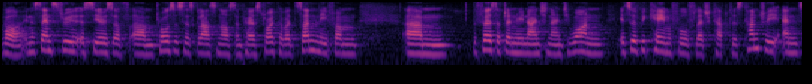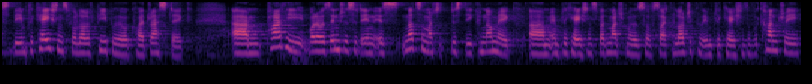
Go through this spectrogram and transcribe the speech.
well, in a sense, through a series of um, processes, glasnost and perestroika, but suddenly from um, the 1st of January 1991, it sort of became a full-fledged capitalist country, and the implications for a lot of people were quite drastic. Um, partly what I was interested in is not so much just the economic um, implications, but much more the sort of psychological implications of a country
